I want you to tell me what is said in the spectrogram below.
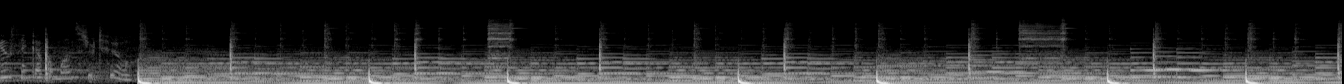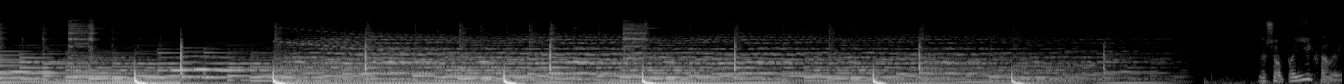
You think I'm a monster too. Ну що, поїхали?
